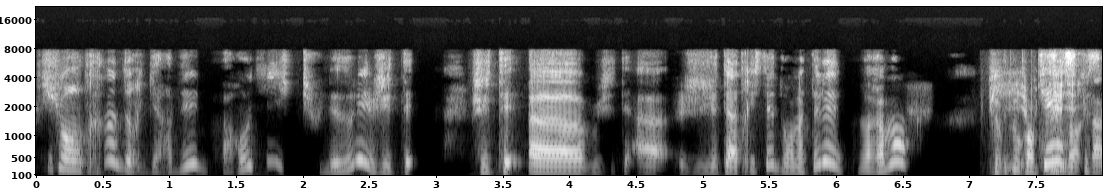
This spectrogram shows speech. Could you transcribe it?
Je suis en train de regarder une parodie. Je suis désolé. J'étais, j'étais, euh, j'étais, euh, j'étais attristé devant ma télé. Vraiment. Surtout que là,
